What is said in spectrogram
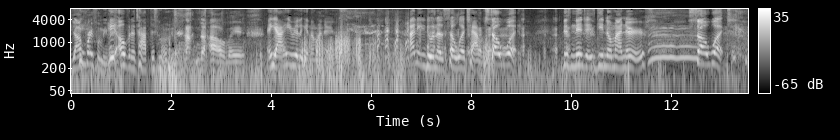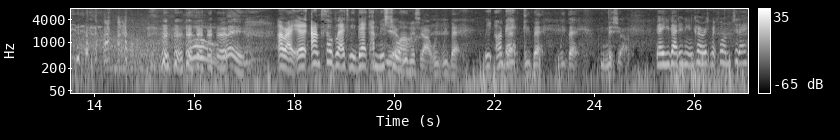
Y'all pray for me, He over the top this morning. no, man. And y'all, he really getting on my nerves. I need to do another so what challenge. So what? This ninja is getting on my nerves. So what? Oh, man. All right, uh, I'm so glad to be back. I missed Yeah, you all. we miss y'all. We, we back. We are We back. We back. We back. We miss y'all. Babe, you got any encouragement for me today?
